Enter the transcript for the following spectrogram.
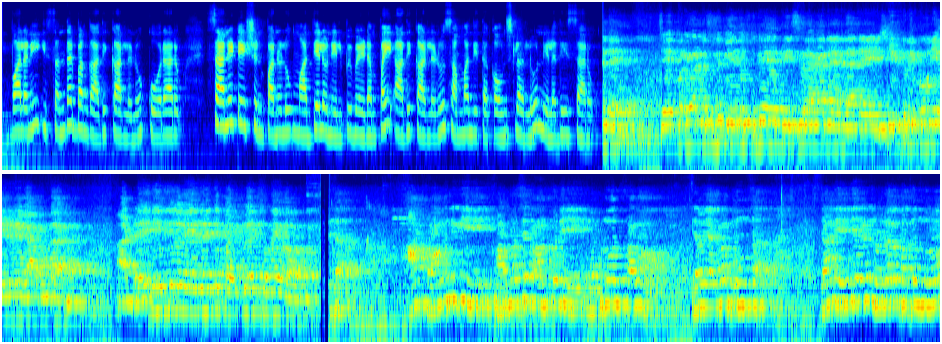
ఇవ్వాలని ఈ సందర్భంగా అధికారులను కోరారు. శానిటేషన్ పనులు మధ్యలో నిలిపివేయడంపై అధికారులను సంబంధిత కౌన్సిలర్లు నిలదీశారు. దృష్టికి మీ దృష్టికి తీసుకురాగానే దాన్ని షీట్ రిమూవ్ చేయడమే కాకుండా ఆ డ్రైనేజీలో ఏదైతే పైప్ లైన్స్ ఉన్నాయో ఆ కాలనీకి ఫార్మసీ ఆనుకొని ముప్పై రోజుల స్థలం ఇరవై ఎకరాల భూమి సార్. దాన్ని ఏం చేయాలి రెండు వేల పద్దెనిమిదిలో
